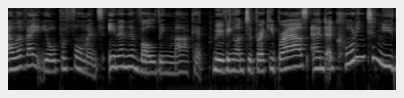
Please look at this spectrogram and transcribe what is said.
elevate your performance in an evolving market. Moving on to Brekky Browse, and according to new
